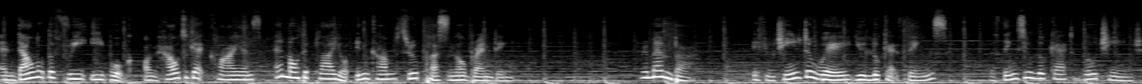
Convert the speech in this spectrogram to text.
and download the free ebook on how to get clients and multiply your income through personal branding. Remember, if you change the way you look at things, the things you look at will change.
